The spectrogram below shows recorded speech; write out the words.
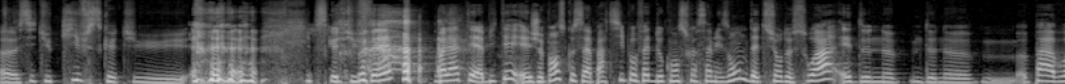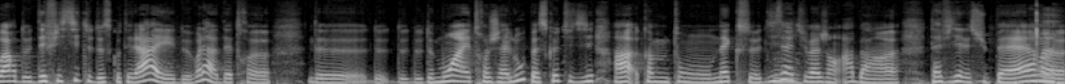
Euh, si tu kiffes ce que tu, ce que tu fais, voilà, tu es habité. Et je pense que ça participe au fait de construire sa maison, d'être sûr de soi et de ne, de ne pas avoir de déficit de ce côté-là et de, voilà, d'être, de, de, de, de- de moins être jaloux parce que tu dis, ah, comme ton ex disait, Mm. tu vois, genre, ah, bah, ta vie, elle est super, Ouais, euh,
